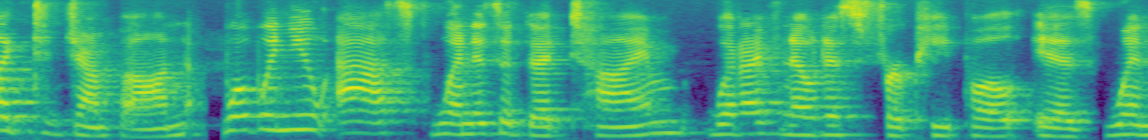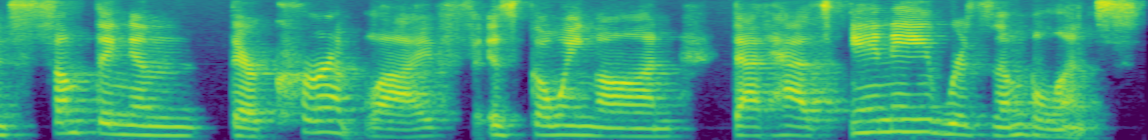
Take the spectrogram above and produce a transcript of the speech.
I'd like to jump on. Well, when you ask when is a good time, what I've noticed for people is when something in their current life is going on that has any resemblance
